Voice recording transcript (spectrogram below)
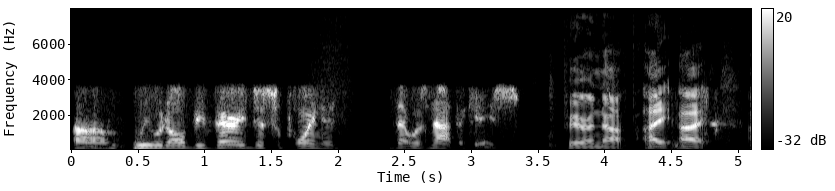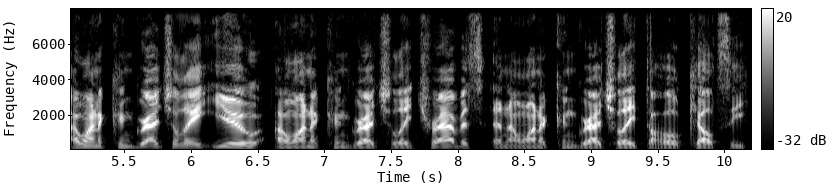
um, we would all be very disappointed that was not the case. Fair enough. I, I, I want to congratulate you. I want to congratulate Travis, and I want to congratulate the whole Kelce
